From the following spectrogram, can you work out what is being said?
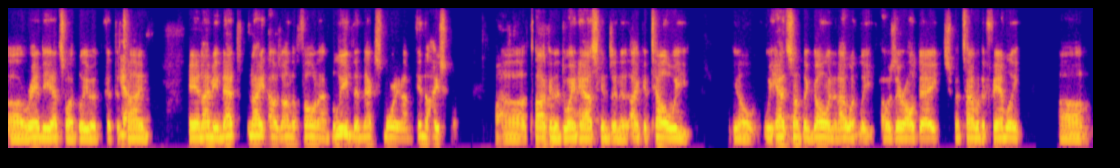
uh, Randy Edsall, I believe, at, at the yeah. time. And I mean, that night I was on the phone. I believe the next morning I'm in the high school wow. uh, talking to Dwayne Haskins, and I could tell we, you know, we had something going, and I wouldn't leave. I was there all day, spent time with the family, um,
